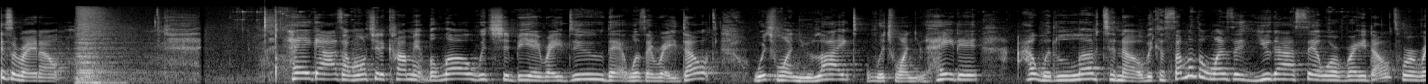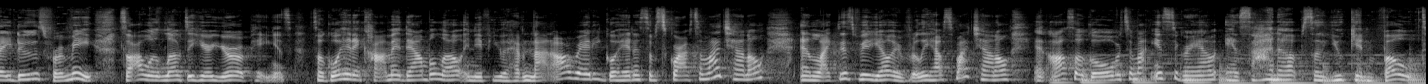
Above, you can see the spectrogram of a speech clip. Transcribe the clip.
it's a Rae don't. Hey guys, I want you to comment below which should be a Rae do that was a Rae don't, which one you liked, which one you hated. I would love to know because some of the ones that you guys said were Rae don'ts were Rae do's for me. So I would love to hear your opinions. So go ahead and comment down below. And if you have not already, go ahead and subscribe to my channel and like this video. It really helps my channel. And also go over to my Instagram and sign up so you can vote.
